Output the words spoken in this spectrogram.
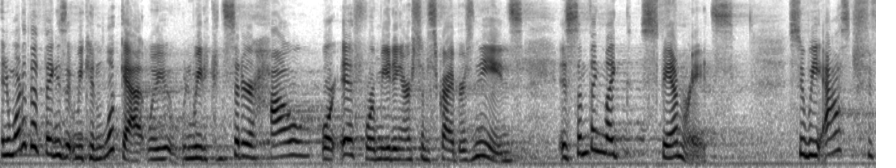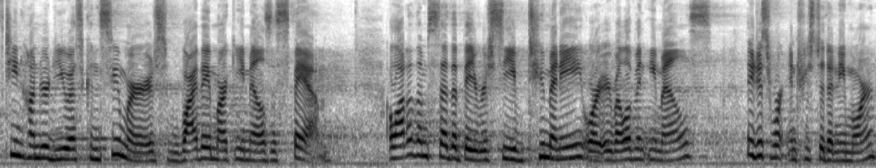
And one of the things that we can look at when we consider how or if we're meeting our subscribers' needs is something like spam rates. So we asked 1,500 US consumers why they mark emails as spam. A lot of them said that they received too many or irrelevant emails. They just weren't interested anymore.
